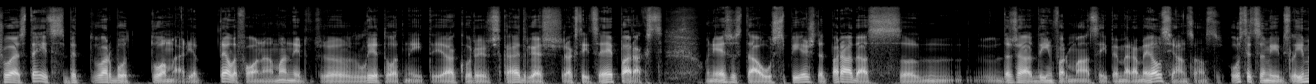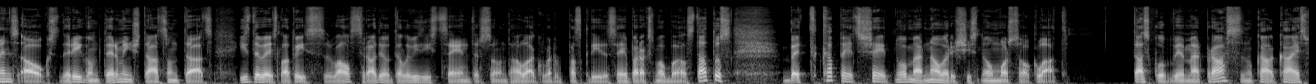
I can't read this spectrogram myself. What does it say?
šo esmu teicis, bet varbūt tomēr, ja telefonā man ir uh, lietotnīte, ja, kur ir skaidri rakstīts e-paraksts, un ja es uz tā uzspiežu, tad parādās uh, dažāda informācija, piemēram, Elis Jansons, uzticamības līmenis augsts, derīguma termiņš tāds un tāds, izdevējs Latvijas valsts radio televīzijas centrs, un tālāk var paskatīties e-paraksts mobila status status, bet kāpēc šeit tomēr nav arī šis numurs vēl klāts? tas, ko vienmēr prasa, nu kā, kā es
